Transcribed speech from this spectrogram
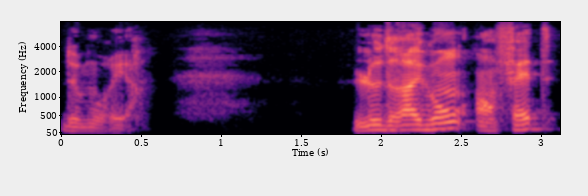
de mourir. Le dragon, en fait,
